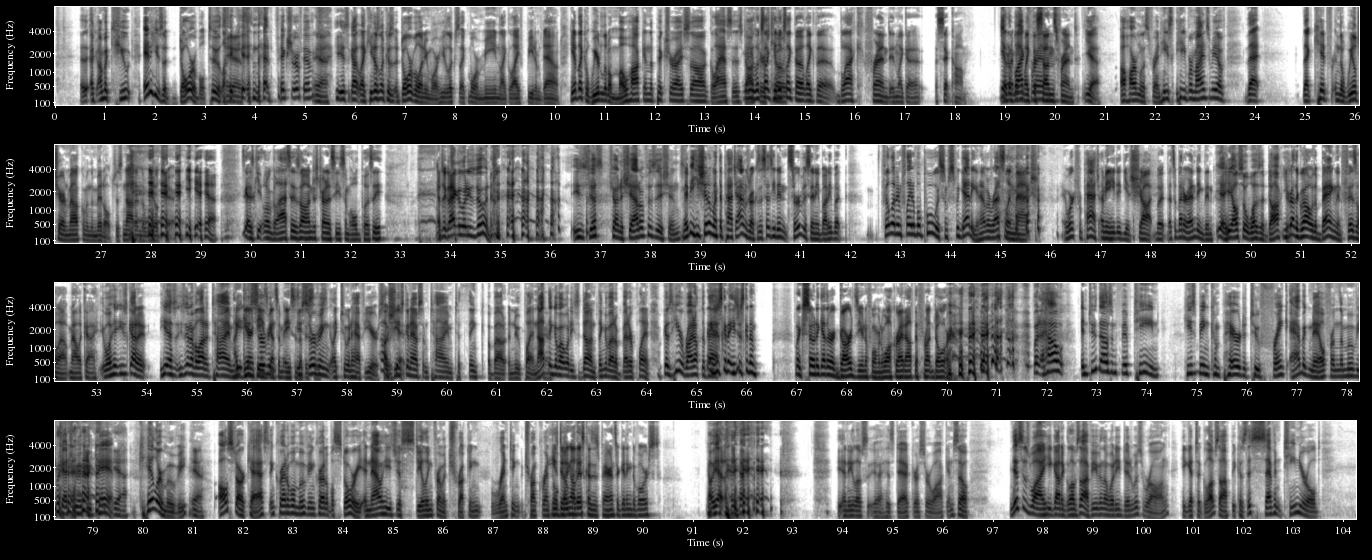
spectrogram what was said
Uh, I'm a cute, and he's adorable too. Like in that picture of him, Yeah. he's got like he doesn't look as adorable anymore. He looks like more mean, like life beat him down. He had like a weird little mohawk in the picture I saw, glasses. Yeah, he looks like he looks like the like the black friend in like a, a sitcom. You Yeah, the what I mean? black like the son's friend. Yeah, a harmless friend. He's he reminds me of that that kid in the wheelchair and Malcolm in the Middle, just not in the wheelchair. yeah, he's got his cute little glasses on, just trying to see some old pussy. That's exactly what he's doing. he's just trying to shadow physicians. Maybe he should have went the Patch Adams route because it says he didn't service anybody, but fill an inflatable pool with some spaghetti and have a wrestling match. It worked for Patch. I mean, he did get shot, but that's a better ending than Yeah, he also was a doctor. you'd rather go out with a bang than fizzle out, Malachi. Well, he, he's got a he has he's gonna have a lot of time. I guarantee he's serving, got some aces He's up his serving like two and a half years, oh, so Oh, he's gonna have some time to think about a new plan. Not think about what he's done. Think about a better plan. Because here, right off the bat, He's just gonna he's just gonna like sew together a guard's uniform and walk right out the front door. But how in 2015 he's being compared to Frank Abagnale from the movie Catch Me If You Can. Yeah. Killer movie. yeah. All star cast, incredible movie, incredible story, and now he's just stealing from a trucking renting trunk rental. He's doing all this because his parents are getting divorced. Oh yeah, and he loves yeah, his dad, Christopher Walken. So this is why he got a gloves off, even though what he did was wrong. He gets a gloves off because this seventeen-year-old.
